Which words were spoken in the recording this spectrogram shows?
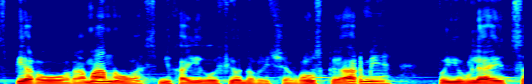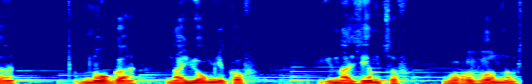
с первого Романова, с Михаила Федоровича, в русской армии появляется много наемников, иноземцев в вооруженных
